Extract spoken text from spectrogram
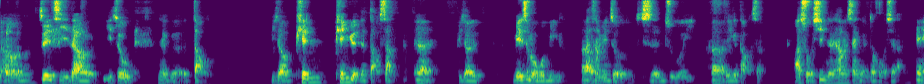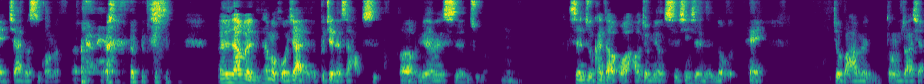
然后坠机到一座那个岛。比较偏偏远的岛上，嗯，比较没什么文明，它、嗯、上面只有食人族而已，嗯，的一个岛上，啊，所幸呢，他们三个人都活下来，哎，其他都死光了，嗯、但是他们他们活下来不见得是好事，嗯，因为他们是食人族嘛，嗯，食人族看到哇，好久没有吃新鲜人肉了，嘿，就把他们统统抓起来。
